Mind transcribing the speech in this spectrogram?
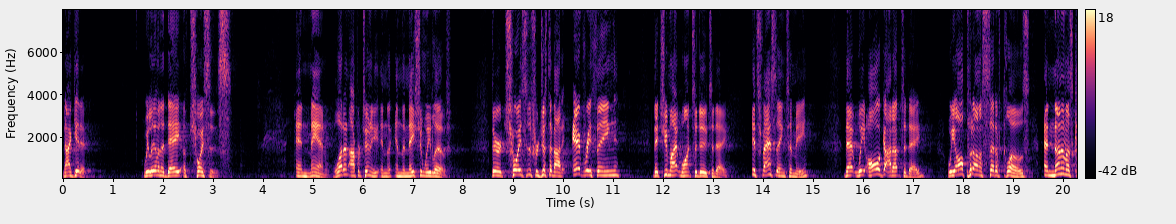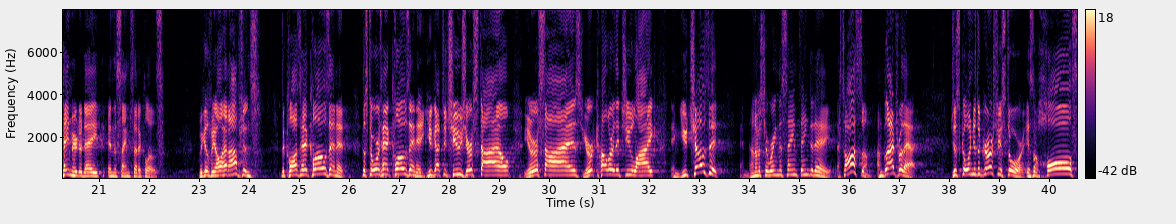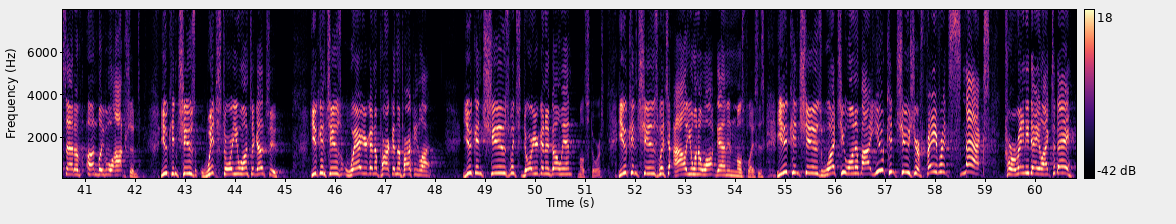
Now, I get it. We live in a day of choices. And man, what an opportunity in the, in the nation we live. There are choices for just about everything that you might want to do today. It's fascinating to me that we all got up today, we all put on a set of clothes, and none of us came here today in the same set of clothes because we all had options. The closet had clothes in it. The stores had clothes in it. You got to choose your style, your size, your color that you like, and you chose it. And none of us are wearing the same thing today. That's awesome. I'm glad for that. Just going to the grocery store is a whole set of unbelievable options. You can choose which store you want to go to. You can choose where you're going to park in the parking lot. You can choose which door you're going to go in, most stores. You can choose which aisle you want to walk down in most places. You can choose what you want to buy. You can choose your favorite snacks for a rainy day like today.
